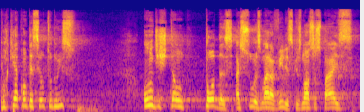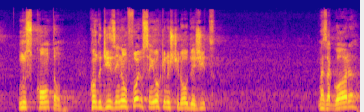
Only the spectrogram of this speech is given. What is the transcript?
por que aconteceu tudo isso? Onde estão todas as suas maravilhas que os nossos pais nos contam quando dizem: Não foi o Senhor que nos tirou do Egito? Mas agora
